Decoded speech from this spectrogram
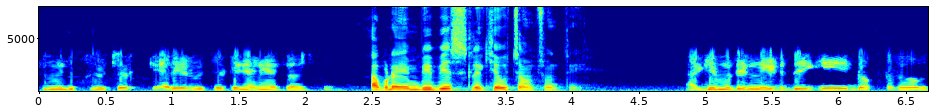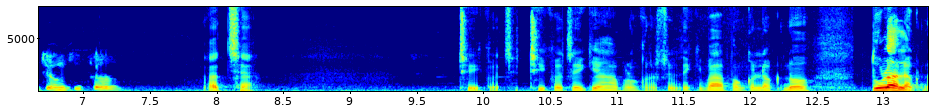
କେମିତି ଫ୍ୟୁଚର କ୍ୟାରିୟର ବିଷୟରେ ଟିକେ ଜାଣିବାକୁ ଚାହୁଁଛି ଆପଣ ଏମ୍ବିବିଏସ୍ ଲେଖିବାକୁ ଚାହୁଁଛନ୍ତି ଆଜ୍ଞା ମୁଁ ଟିକେ ନିଟ୍ ଦେଇକି ଡକ୍ଟର ହେବାକୁ ଚାହୁଁଛି ତ ଆଚ୍ଛା ঠিক আছে ঠিক আছে ଆଜ୍ଞା ଆପଣଙ୍କର ସବୁ ଦେଖିବା ଆପଣଙ୍କ ଲଗ୍ନ ତୁଳା ଲଗ୍ନ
